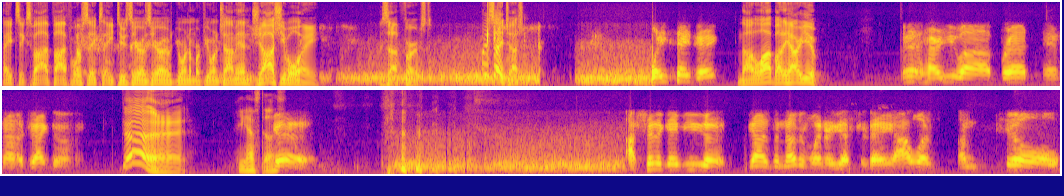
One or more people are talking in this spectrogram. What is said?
865 546 8200. Your number if you want to chime in. Joshy Boy is up first. What do you say, Josh? What do you say, Jake? Not a lot, buddy. How are you? Good. How are you, uh, Brett and uh, Jack doing? Good. he has to. Good. I should have gave you uh, guys another winner yesterday. I was until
